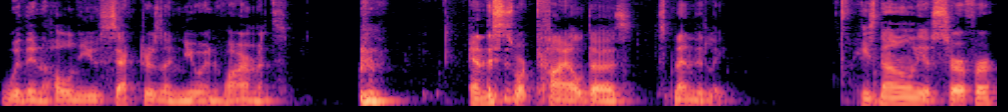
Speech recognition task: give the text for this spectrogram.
within whole new sectors and new environments. and this is what Kyle does splendidly. He's not only a surfer,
